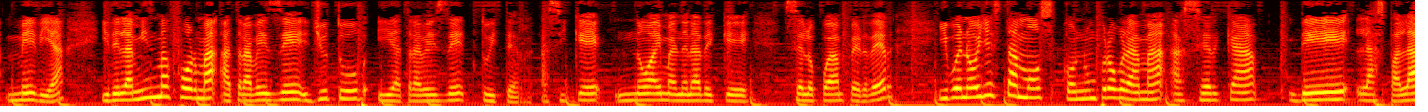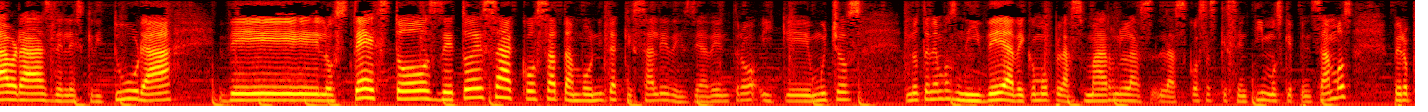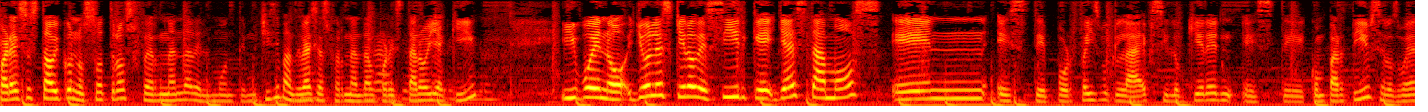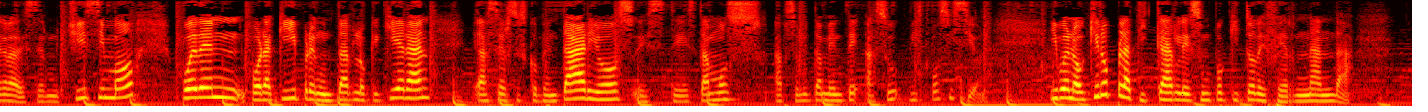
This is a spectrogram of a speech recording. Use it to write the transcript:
media, y de la misma forma a través de YouTube y a través de Twitter. Así que no hay manera de que se lo puedan perder. Y bueno, hoy estamos con un programa acerca de las palabras, de la escritura, de los textos, de toda esa cosa tan bonita que sale desde adentro y que muchos no tenemos ni idea de cómo plasmar las, las cosas que sentimos, que pensamos, pero para eso está hoy con nosotros Fernanda del Monte. Muchísimas gracias Fernanda por estar hoy aquí. Y bueno, yo les quiero decir que ya estamos en este por Facebook Live, si lo quieren este compartir, se los voy a agradecer muchísimo. Pueden por aquí preguntar lo que quieran, hacer sus comentarios, este estamos absolutamente a su disposición. Y bueno, quiero platicarles un poquito de Fernanda.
